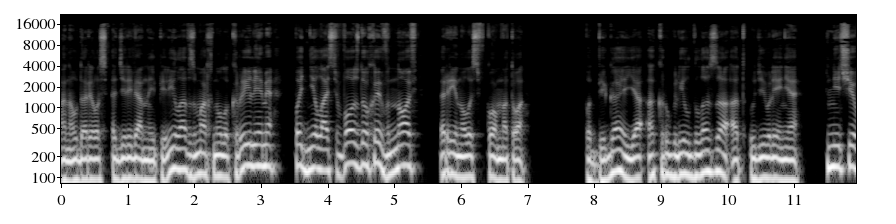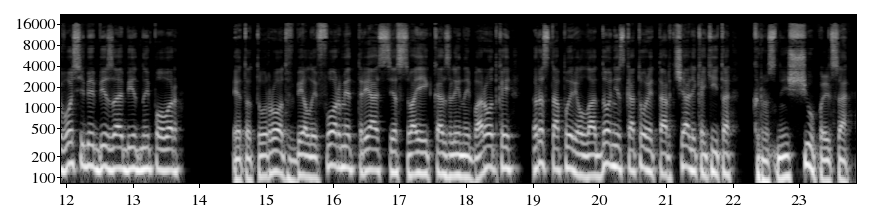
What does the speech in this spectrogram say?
Она ударилась о деревянные перила, взмахнула крыльями, поднялась в воздух и вновь ринулась в комнату. Подбегая, я округлил глаза от удивления. «Ничего себе безобидный повар!» Этот урод в белой форме трясся своей козлиной бородкой, растопырил ладони, с которой торчали какие-то красные щупальца.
